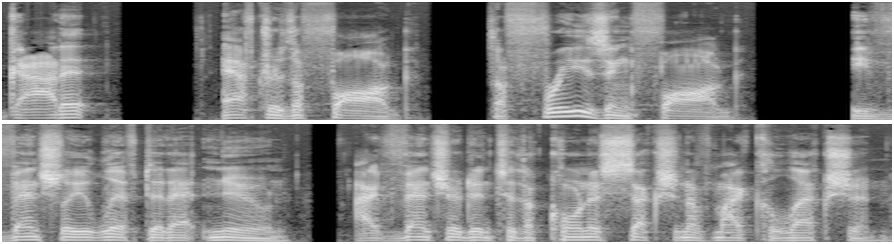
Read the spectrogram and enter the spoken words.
Got it? After the fog, the freezing fog, eventually lifted at noon, I ventured into the Cornus section of my collection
